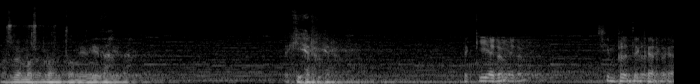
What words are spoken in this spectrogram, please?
Nos vemos pronto, mi vida. Te quiero. Te quiero. Siempre te querré.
